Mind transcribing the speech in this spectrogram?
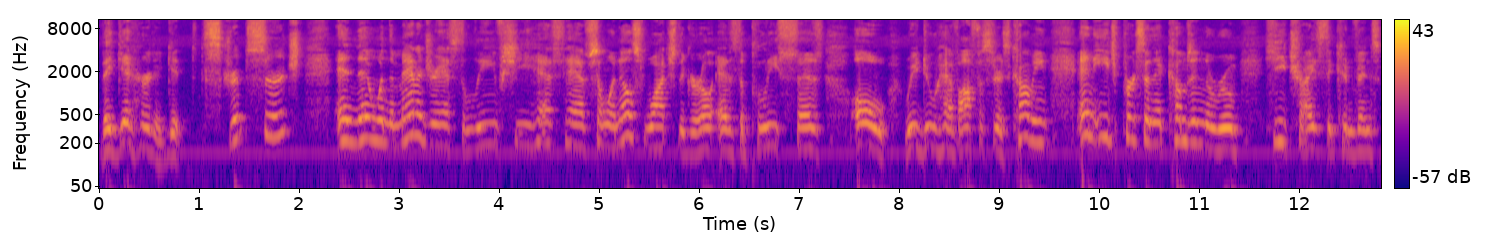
They get her to get strip searched and then when the manager has to leave she has to have someone else watch the girl as the police says oh we do have officers coming and each person that comes in the room he tries to convince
